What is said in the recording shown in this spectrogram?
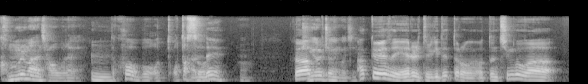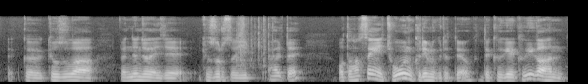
건물만한 작업을 해. 음. 근데 그거 뭐 어- 돼. 어. 그 학, 비효율적인 거지. 학교에서 예를 들기도 했더라고. 어떤 친구가 그 교수가 몇 년 전에 이제 교수로서 일할 때 어떤 학생이 좋은 그림을 그렸대요. 근데 그게 크기가 한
